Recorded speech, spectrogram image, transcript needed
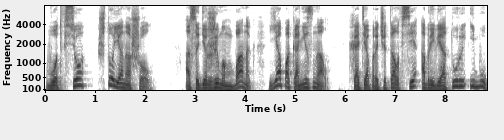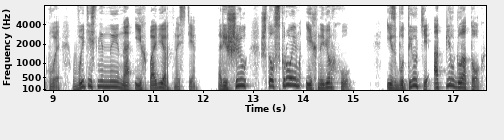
Вот все, что я нашел. О содержимом банок я пока не знал, хотя прочитал все аббревиатуры и буквы, вытесненные на их поверхности. Решил, что вскроем их наверху. Из бутылки отпил глоток.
